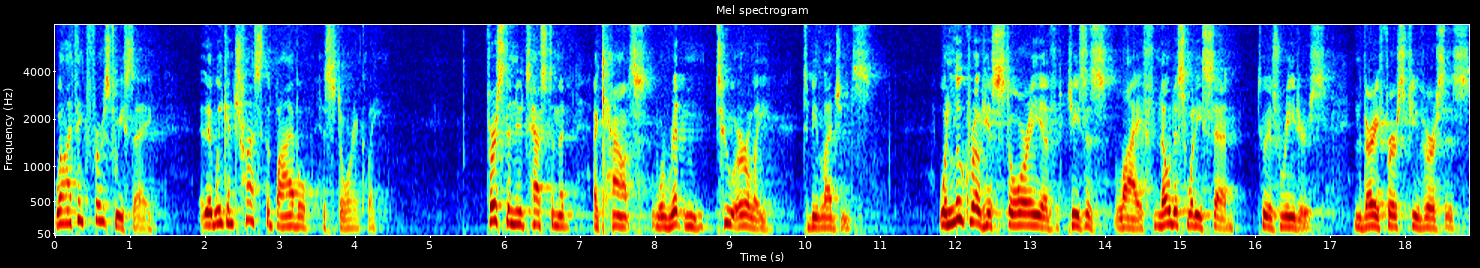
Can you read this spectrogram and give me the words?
Well, I think first we say that we can trust the Bible historically. First, the New Testament accounts were written too early to be legends. When Luke wrote his story of Jesus' life, notice what he said to his readers in the very first few verses.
